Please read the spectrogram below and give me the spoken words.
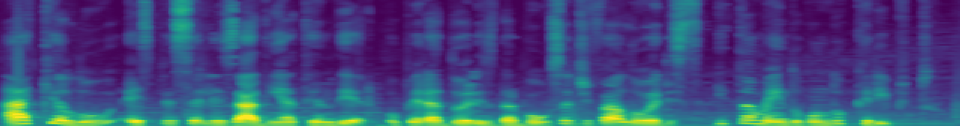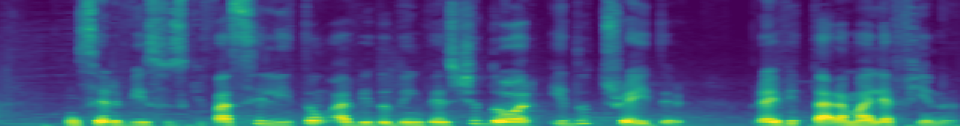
A Aquelu é especializada em atender operadores da bolsa de valores e também do mundo cripto, com serviços que facilitam a vida do investidor e do trader, para evitar a malha fina.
